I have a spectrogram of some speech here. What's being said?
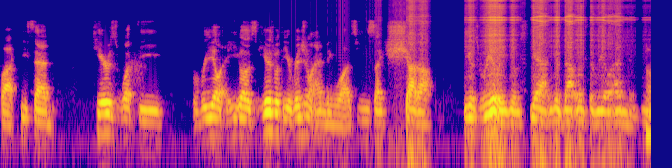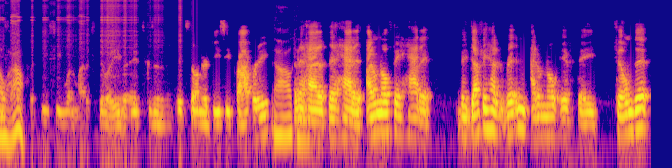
But he said, "Here's what the real." He goes, "Here's what the original ending was." He's like, "Shut up." He goes, "Really?" He goes, "Yeah." He goes, "That was the real ending." He's Oh, like, wow. but DC wouldn't let us do it Even It's because it's still under DC property. Oh, okay. And they had it. They had it. I don't know if they had it. They definitely had it written. I don't know if they filmed it,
